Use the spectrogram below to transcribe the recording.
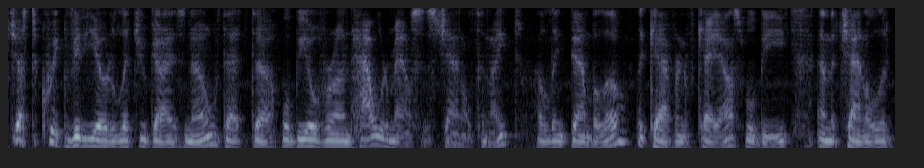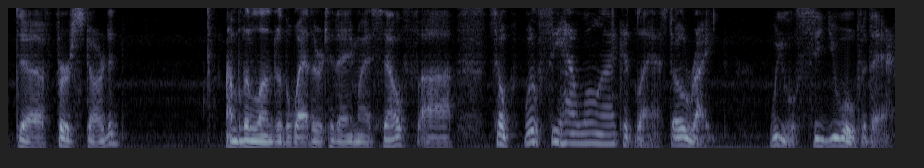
Just a quick video to let you guys know that uh, we'll be over on Howlermouse's channel tonight. A link down below. The Cavern of Chaos will be on the channel it uh, first started. I'm a little under the weather today myself, uh, so we'll see how long I could last. All right, we will see you over there.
